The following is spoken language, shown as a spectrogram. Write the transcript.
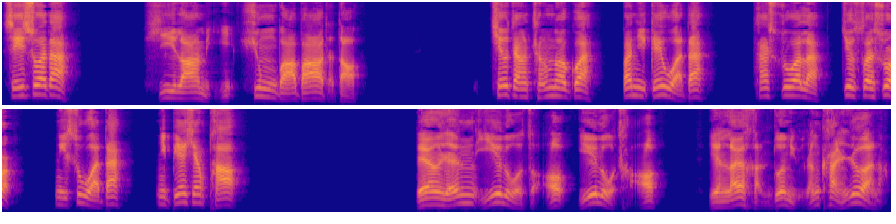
谁说的？希拉米凶巴巴的道：“酋长承诺过把你给我的，他说了就算数，你是我的，你别想跑。”两人一路走一路吵，引来很多女人看热闹。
